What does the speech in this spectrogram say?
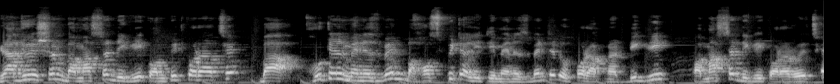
গ্রাজুয়েশন বা মাস্টার ডিগ্রি কমপ্লিট করা আছে বা হোটেল ম্যানেজমেন্ট বা হসপিটালিটি ম্যানেজমেন্টের উপর আপনার ডিগ্রি মাস্টার ডিগ্রি করা রয়েছে,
